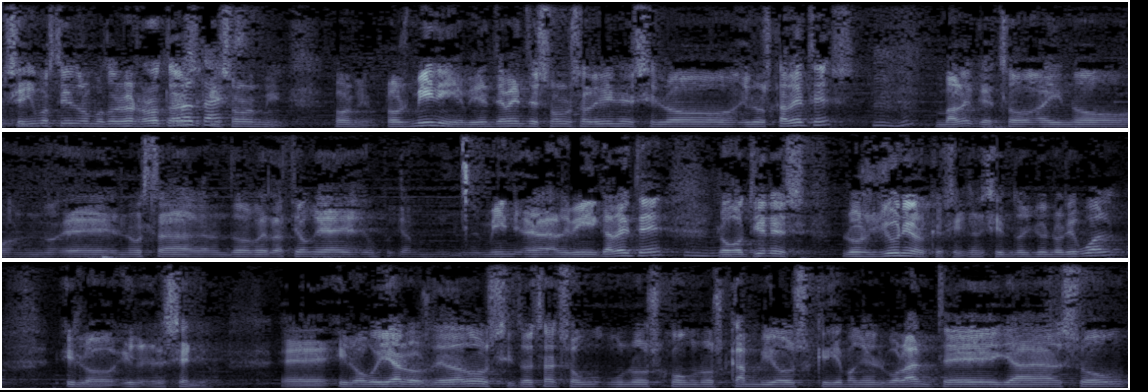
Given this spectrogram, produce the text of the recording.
seguimos teniendo los motores rotas, y son los, mismos, los, mini, evidentemente, son los alevines y, y los cadetes, ¿vale? Que esto ahí no. Eh, nuestra denominación es mini, alevín y cadete. Luego tienes los junior, que siguen siendo junior igual, y, lo, y el senior. Eh, y luego ya los dedados y todas estas son unos con unos cambios que llevan en el volante, ya son,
